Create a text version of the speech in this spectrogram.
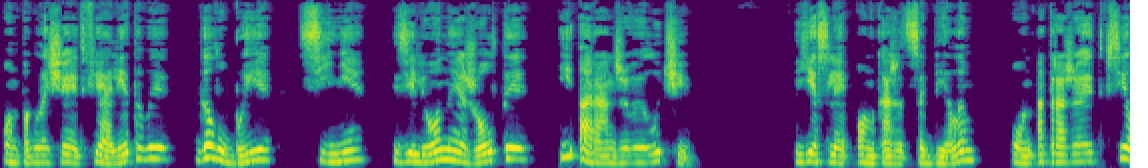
он поглощает фиолетовые, голубые, синие, зеленые, желтые и оранжевые лучи. Если он кажется белым, он отражает все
